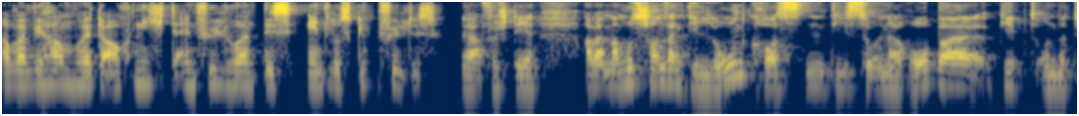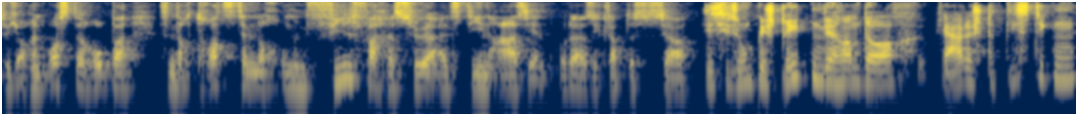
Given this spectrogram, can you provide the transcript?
aber wir haben halt auch nicht ein Füllhorn, das endlos gefüllt ist. Ja, verstehe. Aber man muss schon sagen, die Lohnkosten, die es so in Europa gibt und natürlich auch in Osteuropa, sind auch trotzdem noch um ein Vielfaches höher als die in Asien, oder? Also ich glaube, das ist ja. Das ist unbestritten. Wir haben da auch klare Statistiken.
